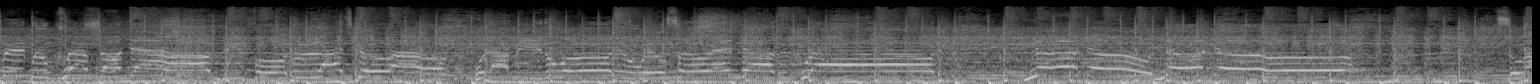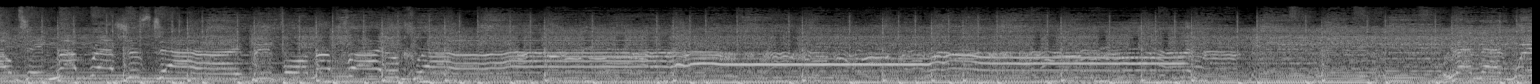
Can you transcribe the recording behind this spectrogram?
We'll crash on down. And that we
